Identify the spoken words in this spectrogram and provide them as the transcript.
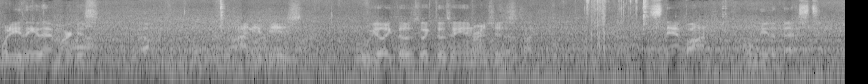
What do you think of that, Marcus? I need these. Ooh, you like those? Like those AN wrenches? Snap on, only the best.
